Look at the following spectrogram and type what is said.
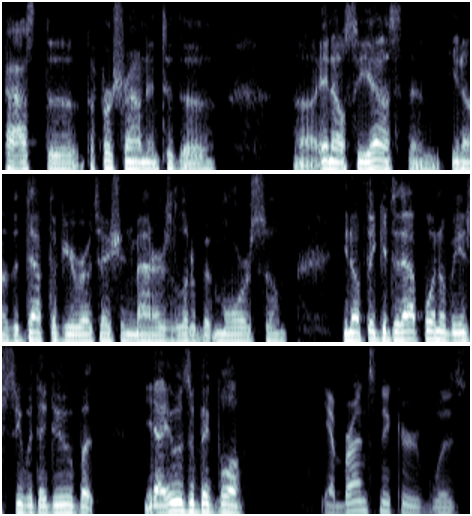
past the the first round into the uh, NLCS, then you know the depth of your rotation matters a little bit more. So, you know, if they get to that point, it'll be interesting what they do. But yeah, it was a big blow. Yeah, Brian Snitker was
